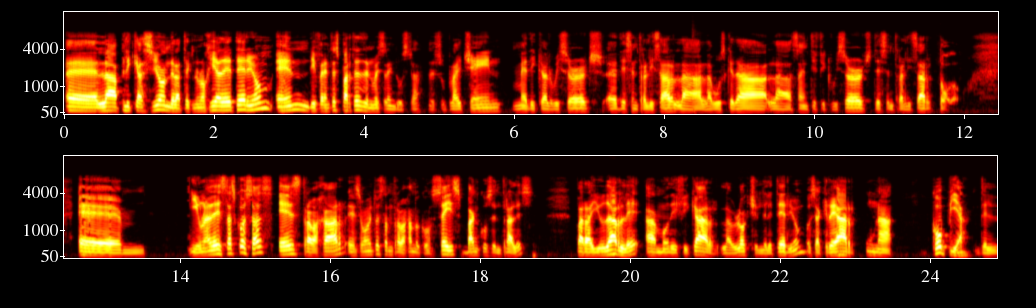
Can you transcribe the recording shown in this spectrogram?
eh, la aplicación de la tecnología de Ethereum en diferentes partes de nuestra industria, de supply chain, medical research, eh, descentralizar la, búsqueda, la scientific research, descentralizar todo. Em, y una de estas cosas es trabajar, en ese momento están trabajando con seis bancos centrales para ayudarle a modificar la blockchain del Ethereum, o sea, crear una copia de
